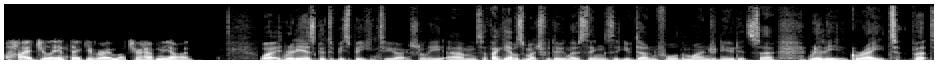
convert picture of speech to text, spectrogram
Hi, Julian. Thank you very much for having me on. Well, it really is good to be speaking to you, actually. Um, so thank you ever so much for doing those things that you've done for the Mind Renewed. It's uh, really great. But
